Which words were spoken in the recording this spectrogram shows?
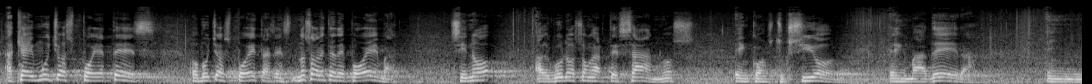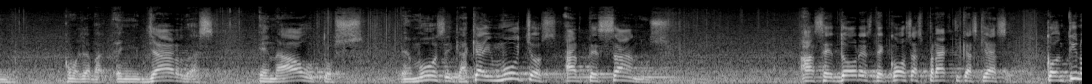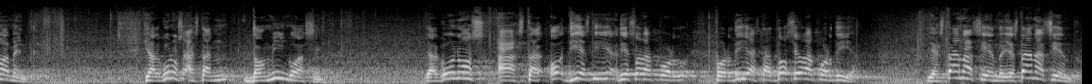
aquí hay muchos poetes o muchos poetas, no solamente de poema, sino algunos son artesanos en construcción, en madera, en, ¿cómo se llama? En yardas, en autos, en música. Aquí hay muchos artesanos, hacedores de cosas prácticas que hacen continuamente. Y algunos hasta domingo hacen. Y algunos hasta 10, días, 10 horas por, por día, hasta 12 horas por día. Y están haciendo, y están haciendo.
